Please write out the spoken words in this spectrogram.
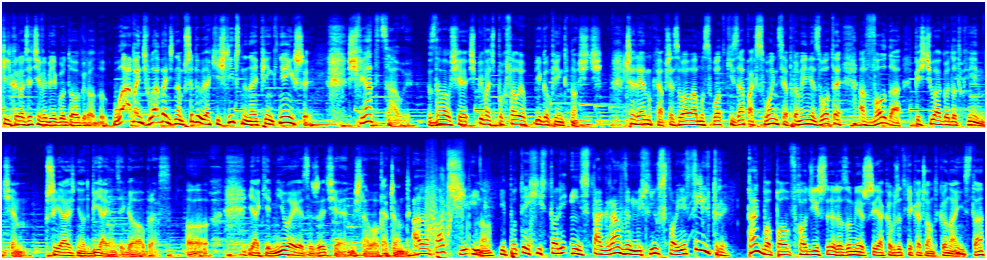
Kilkoro dzieci wybiegło do ogrodu. Łabędź, łabędź nam przybył jakiś śliczny, najpiękniejszy. Świat cały zdawał się śpiewać pochwałę jego piękności. Czeremka przesyłała mu słodki zapach słońca, promienie złote, a woda pieściła go dotknięciem, przyjaźnie odbijając jego obraz. Och, jakie miłe jest życie, myślało kaczątko. Ale patrz, i, No. i po tej historii Instagram wymyślił swoje filtry. Tak, bo po, wchodzisz, rozumiesz, jako brzydkie kaczątko na Insta,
